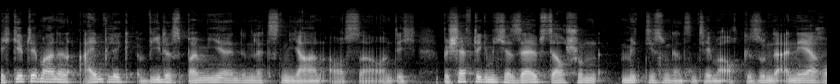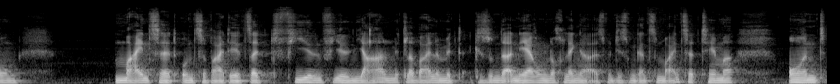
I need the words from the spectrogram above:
Ich gebe dir mal einen Einblick, wie das bei mir in den letzten Jahren aussah. Und ich beschäftige mich ja selbst auch schon mit diesem ganzen Thema, auch gesunde Ernährung, Mindset und so weiter. Jetzt seit vielen, vielen Jahren mittlerweile mit gesunder Ernährung noch länger als mit diesem ganzen Mindset-Thema. Und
